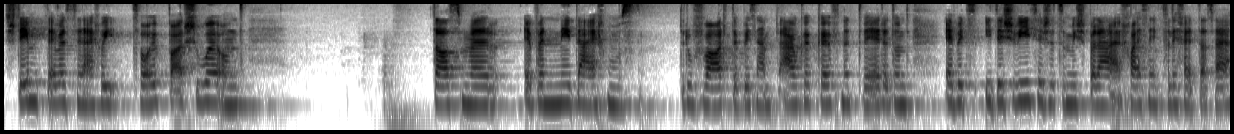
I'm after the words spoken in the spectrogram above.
stimmt, eben, es sind eigentlich wie zwei Paar Schuhe und dass man eben nicht eigentlich muss darauf warten, bis einem die Augen geöffnet werden und eben jetzt in der Schweiz ist es zum Beispiel auch, ich weiß nicht, vielleicht hat das auch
